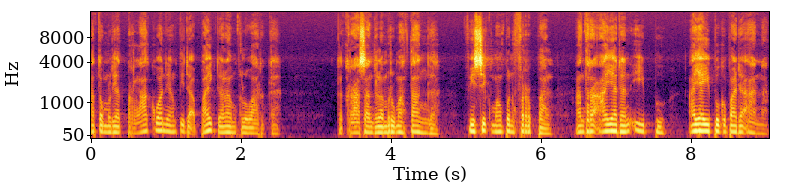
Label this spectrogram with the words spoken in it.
atau melihat perlakuan yang tidak baik dalam keluarga. Kekerasan dalam rumah tangga, fisik maupun verbal, antara ayah dan ibu, ayah ibu kepada anak.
